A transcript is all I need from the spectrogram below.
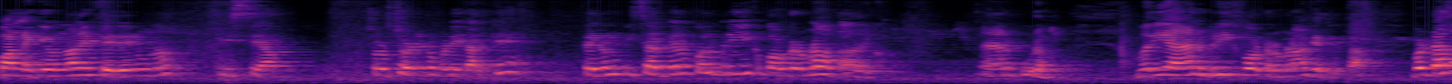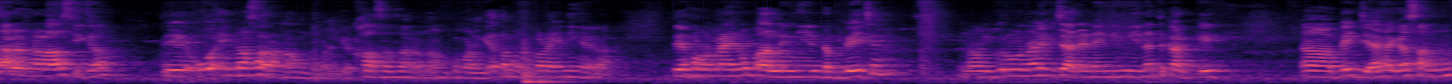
ਭੰਨ ਕੇ ਉਹਨਾਂ ਨੇ ਫਿਰ ਇਹਨੂੰ ਨਾ ਪੀਸਿਆ, ਛੋਟੇ ਛੋਟੇ ਟੁਕੜੇ ਕਰਕੇ, ਫਿਰ ਉਹਨੂੰ ਪੀਸਿਆ, ਬਿਲਕੁਲ ਬਰੀਕ ਪਾਊਡਰ ਬਣਾਤਾ, ਦੇਖੋ, ਐਨ ਪੂਰਾ। ਵਧੀਆ ਐਨ ਬਰੀਕ ਪਾਊਡਰ ਬਣਾ ਕੇ ਦਿੱਤਾ। ਵੱਡਾ ਸਾਰਾ ਡਲਾ ਸੀਗਾ, ਤੇ ਉਹ ਇੰਨਾ ਸਾਰਾ ਨਮਕ ਬਣ ਗਿਆ, ਖਾਸਾ ਸਾਰਾ ਨਮਕ ਬਣ ਗਿਆ, ਤਾਂ ਮੁੱਕਣਾ ਹੀ ਨਹੀਂ ਹੈਗਾ। ਤੇ ਹੁਣ ਮੈਂ ਇਹਨੂੰ ਪਾ ਲੈਣੀ ਹੈ ਡੱਬੇ 'ਚ। ਨਮਕ ਨੂੰ ਉਹਨਾਂ ਨੇ ਵਿਚਾਰੇ ਨੇ ਇੰਨੀ ਮਿਹਨਤ ਕਰਕੇ ਭੇਜਿਆ ਹੈਗਾ ਸਾਨੂੰ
